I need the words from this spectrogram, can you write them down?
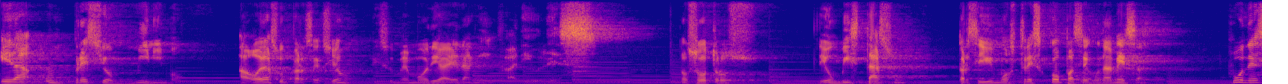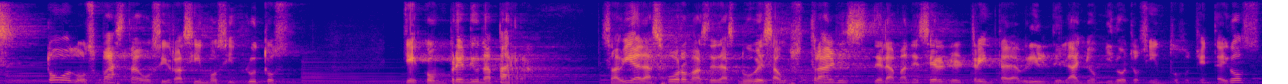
era un precio mínimo. Ahora su percepción y su memoria eran infalibles. Nosotros, de un vistazo, percibimos tres copas en una mesa. Funes todos los vástagos y racimos y frutos que comprende una parra. Sabía las formas de las nubes australes del amanecer del 30 de abril del año 1882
